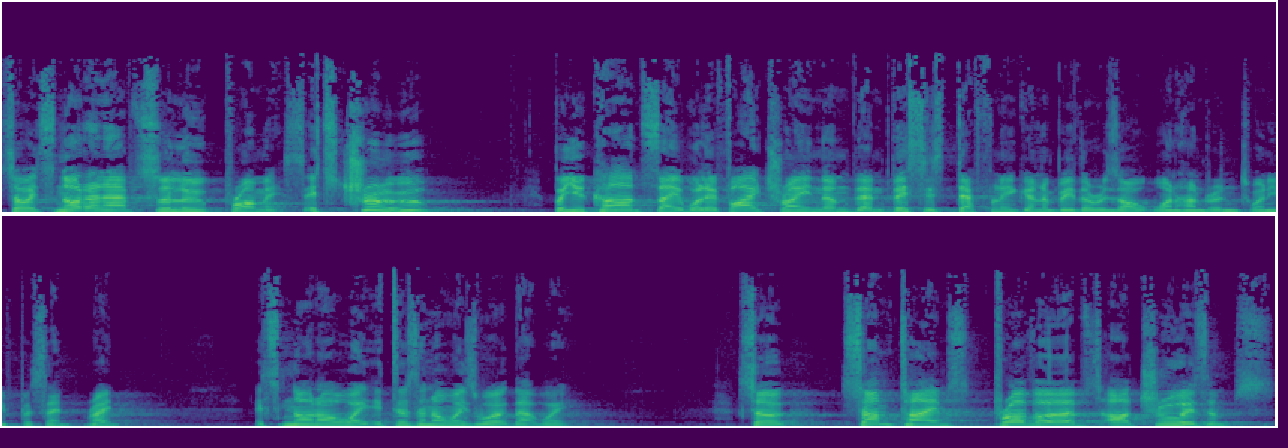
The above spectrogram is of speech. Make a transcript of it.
So it's not an absolute promise. It's true, but you can't say, well, if I train them, then this is definitely going to be the result 120%, right? It's not always, it doesn't always work that way. So sometimes proverbs are truisms,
